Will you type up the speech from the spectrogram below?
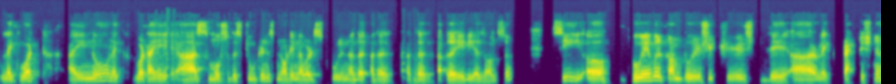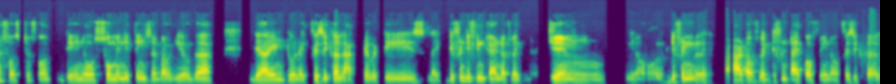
like what i know like what i ask most of the students not in our school in other other other other areas also see uh, whoever come to rishikesh they are like practitioner first of all. They know so many things about yoga. They are into like physical activities like different different kind of like gym you know like different like part of like different type of you know physical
